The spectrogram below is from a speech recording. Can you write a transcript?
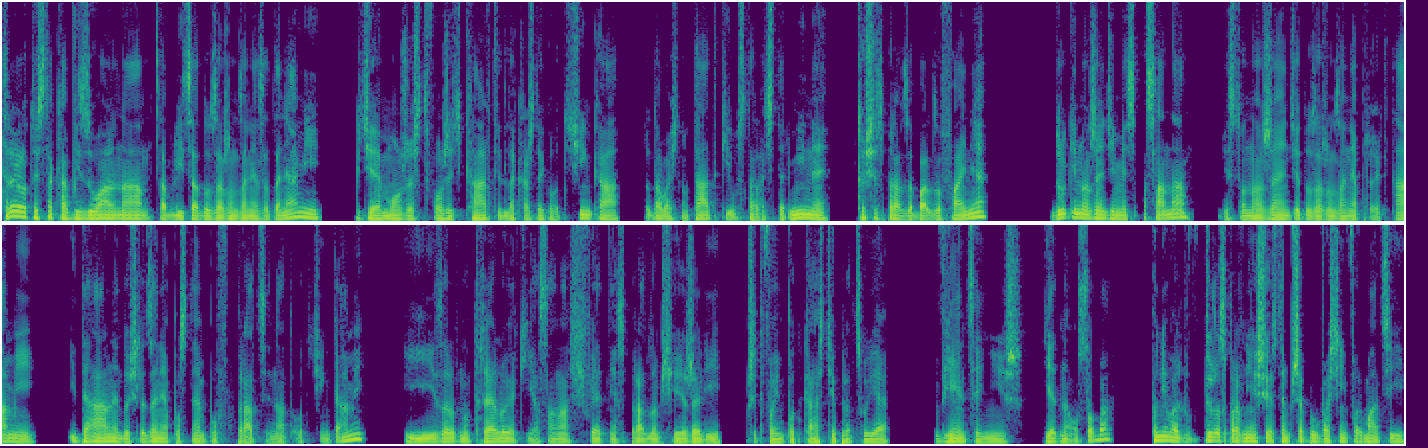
Trello to jest taka wizualna tablica do zarządzania zadaniami, gdzie możesz tworzyć karty dla każdego odcinka, dodawać notatki, ustalać terminy. To się sprawdza bardzo fajnie. Drugim narzędziem jest Asana. Jest to narzędzie do zarządzania projektami, idealne do śledzenia postępów pracy nad odcinkami i zarówno Trello, jak i Asana świetnie sprawdzą się, jeżeli przy Twoim podcaście pracuje więcej niż jedna osoba, ponieważ dużo sprawniejszy jest ten przepływ właśnie informacji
